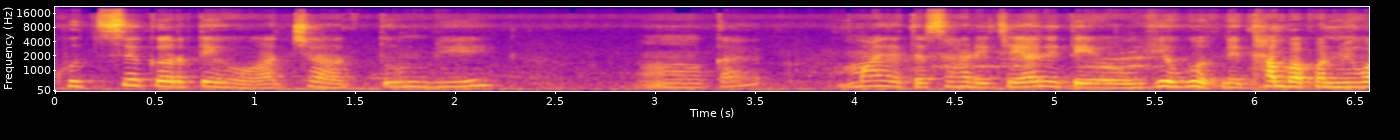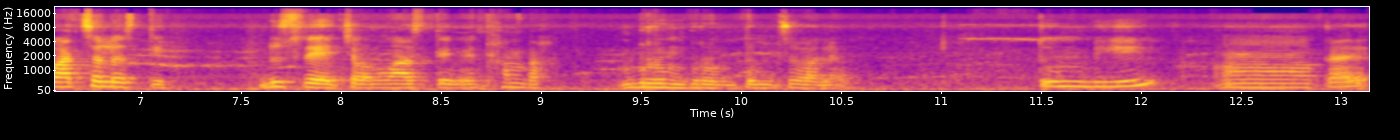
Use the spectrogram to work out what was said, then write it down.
खुद से करते हो। अच्छा तुम भी अं, काय? माझ्या त्या साडीचे आणि ते हे होत नाही. थांबा पण मी वाचलच ते. दुसऱ्या याच्यावर वाचते मी. थांबा. भ्रुम भ्रुम तुमचंवालं तुम काय?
